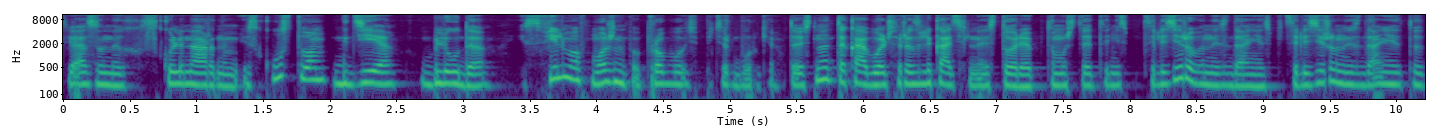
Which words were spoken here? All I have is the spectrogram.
связанных с кулинарным искусством, где блюда из фильмов можно попробовать в Петербурге. То есть, ну, это такая больше развлекательная история, потому что это не специализированные издания, специализированные издания это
